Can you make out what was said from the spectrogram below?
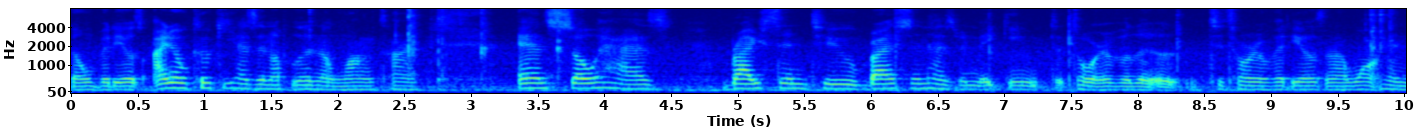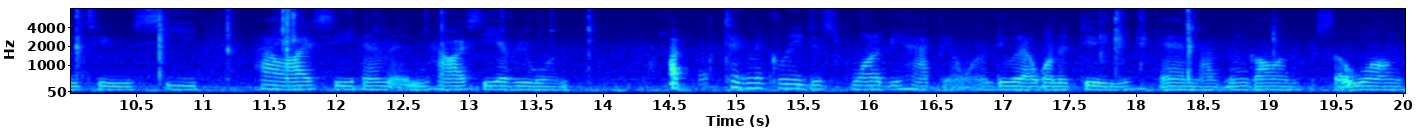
film videos. I know Cookie hasn't uploaded in a long time, and so has Bryson too. Bryson has been making tutorial video, tutorial videos, and I want him to see how I see him and how I see everyone. I technically just want to be happy. I want to do what I want to do, and I've been gone for so long.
